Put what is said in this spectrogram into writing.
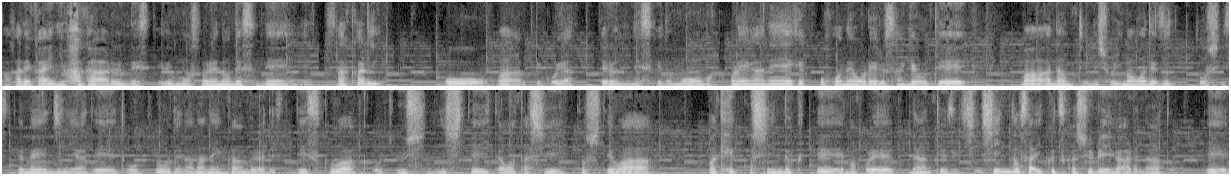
バカでかい庭があるんですけども、それのですね、草刈りを、まあ結構やってるんですけども、まあこれがね、結構骨折れる作業で、まあなんて言うんでしょう、今までずっとシステムエンジニアで東京で7年間ぐらいですね、デスクワークを中心にしていた私としては、まあ結構しんどくて、まあこれ、なんて言うんですか、しんどさいくつか種類があるなと思って、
